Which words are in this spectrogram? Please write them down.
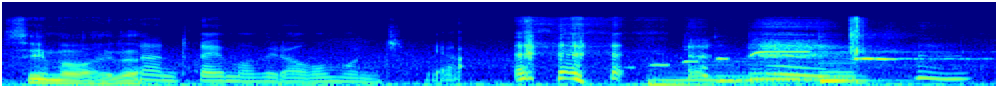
Sehen wir weiter. dann drehen wir wieder um und ja.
